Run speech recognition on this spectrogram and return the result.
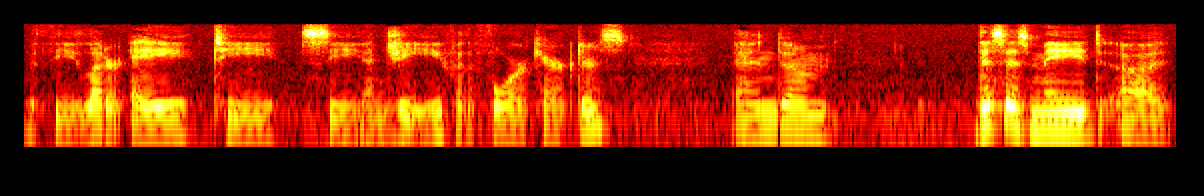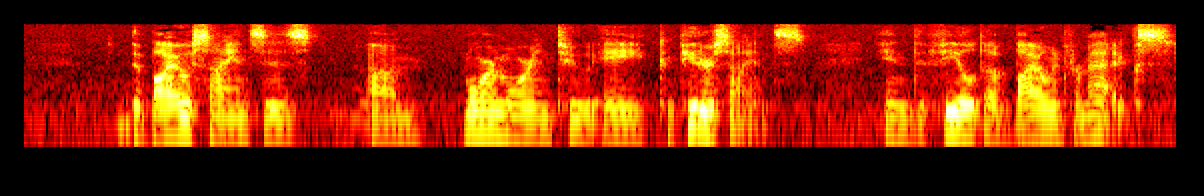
with the letter A, T, C, and G for the four characters. And um, this has made uh, the biosciences um, more and more into a computer science in the field of bioinformatics,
